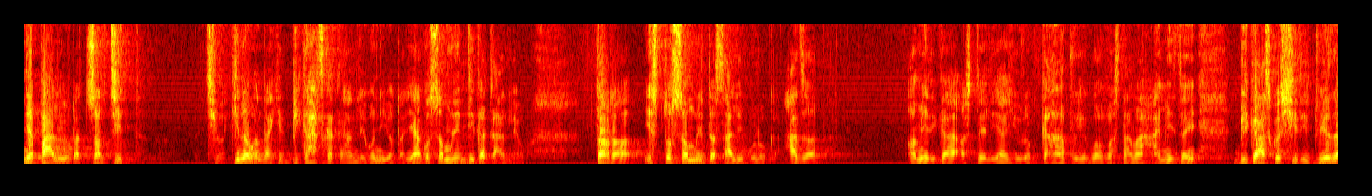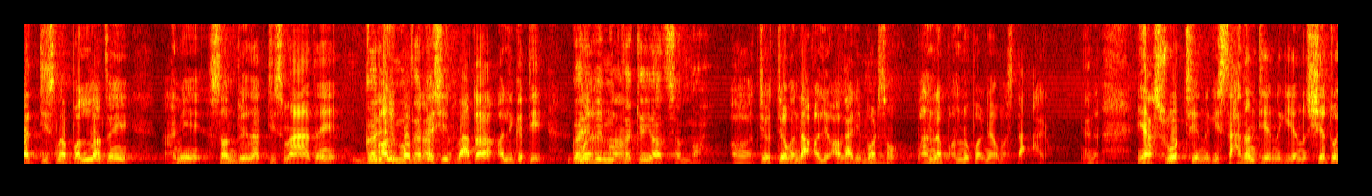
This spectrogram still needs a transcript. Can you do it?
नेपाल एउटा चर्चित थियो। किन भन्दाखेरि विकासका कारणले हो नि एउटा यहाँको समृद्धिका कारणले हो। तर यस्तो समृद्धशाली मुलुक आज अमेरिका अस्ट्रेलिया युरोप कहाँ पुगेको अवस्थामा हामी चाहिँ विकासको सिँढी दुई हजार तिसमा बल्ल चाहिँ हामी सन् दुई हजार तिसमा चाहिँ अल्पविकसितबाट अलिकति गरिबी मुक्त केही हदसम्म। त्यो त्योभन्दा अलि अगाडि बढ्छौँ भनेर भन्नुपर्ने अवस्था आयो। होइन? यहाँ स्रोत थिएन कि साधन थिएन कि हेर्नु सेतो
